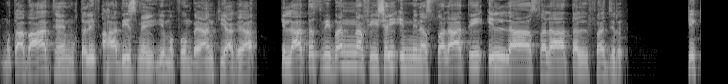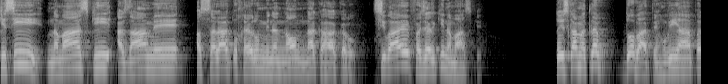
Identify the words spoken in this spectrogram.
مطابعات ہیں، مختلف احادیث میں یہ مفہوم بیان کیا گیا کہ لا تصویبن فی شیء من الصلاة الا صلاة الفجر، کہ کسی نماز کی اذان میں الصلاة خیر من النوم نہ کہا کرو، سوائے فجر کی نماز کے۔ تو اس کا مطلب دو باتیں ہوئی یہاں پر۔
